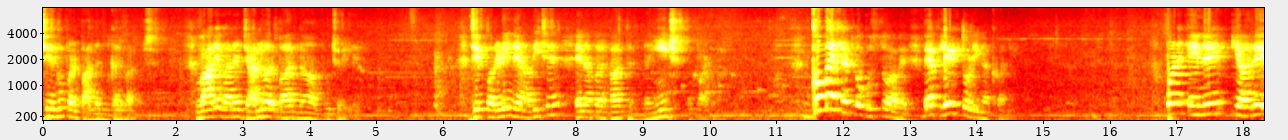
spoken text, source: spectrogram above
જેનું પણ પાલન કરવાનું છે. વારે વારે જાનવર બહાર ન આવવું જોઈએ. જે પરણીને આવી છે, એના પર હાથ નહીં જ ઉપાડવા. ગમે તેટલો ગુસ્સો આવે બે પ્લેટ તોડી નાખવાની. પણ એને ક્યારે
